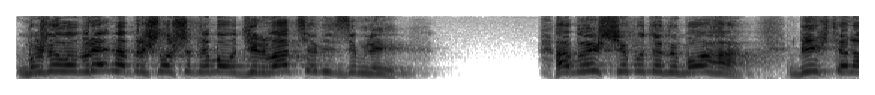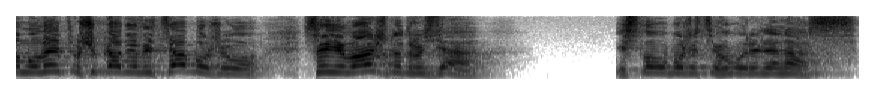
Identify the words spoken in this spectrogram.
Можливо, время прийшло, що треба одірватися від землі, а ближче бути до Бога, бігти на молитву, шукати лиця Божого. Це є важно, друзі. І Слово Боже це говорить для нас.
